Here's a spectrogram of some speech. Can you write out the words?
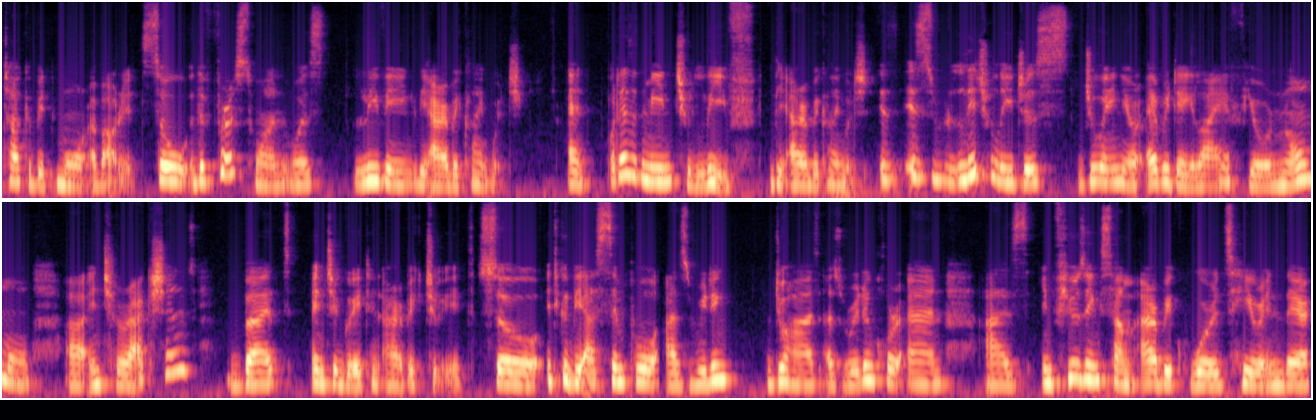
talk a bit more about it. So, the first one was leaving the Arabic language. And what does it mean to leave the Arabic language? It is literally just doing your everyday life, your normal uh, interactions, but integrating Arabic to it. So it could be as simple as reading du'as, as reading Quran, as infusing some Arabic words here and there.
